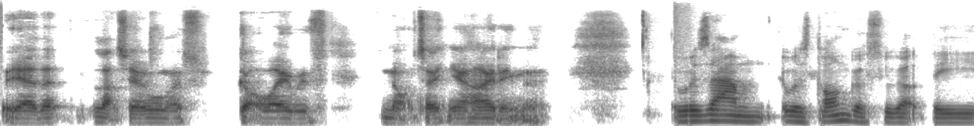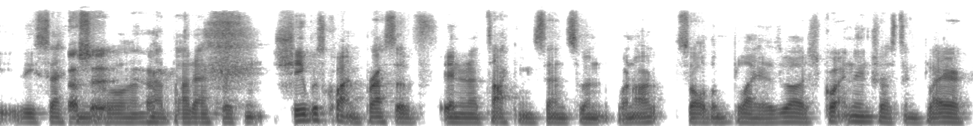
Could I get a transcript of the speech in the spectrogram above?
But yeah, that Lazio almost got away with not taking a hiding there. It was um it was Dongus who got the the second goal and had that effort. And she was quite impressive in an attacking sense when when I saw them play as well. She's quite an interesting player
